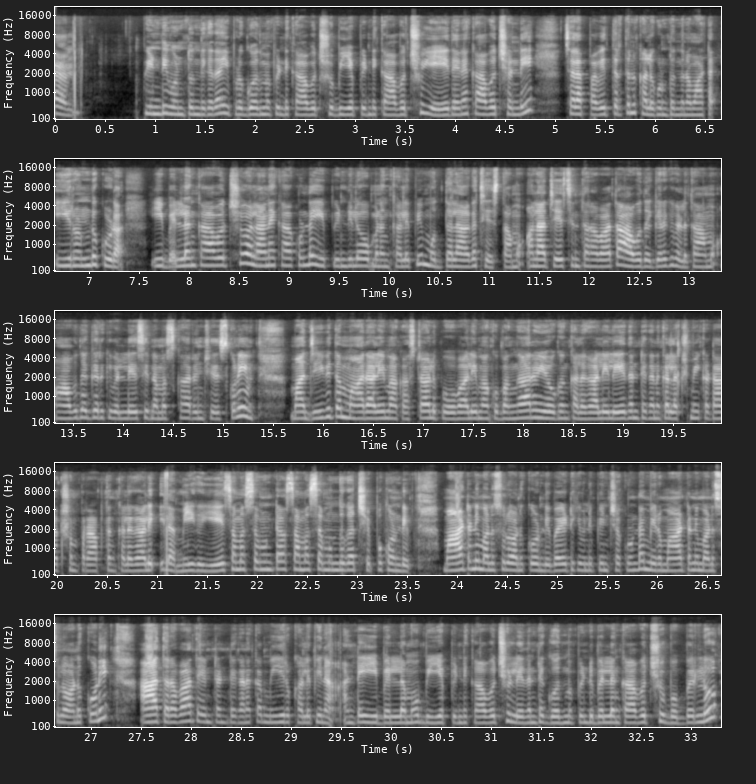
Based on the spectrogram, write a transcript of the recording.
పిండి ఉంటుంది కదా ఇప్పుడు గోధుమ పిండి కావచ్చు బియ్య పిండి కావచ్చు ఏదైనా కావచ్చు అండి చాలా పవిత్రతను కలుగుంటుందన్నమాట. ఈ రెండు కూడా ఈ బెల్లం కావచ్చు అలానే కాకుండా ఈ పిండిలో మనం కలిపి ముద్దలాగా చేస్తాము. అలా చేసిన తర్వాత ఆవు దగ్గరికి వెళతాము. ఆవు దగ్గరికి వెళ్ళేసి నమస్కారం చేసుకుని మా జీవితం మారాలి మా కష్టాలు పోవాలి మాకు బంగారం యోగం కలగాలి లేదంటే కనుక లక్ష్మీ కటాక్షం ప్రాప్తం కలగాలి. ఇలా మీకు ఏ సమస్య ఉంటే ఆ సమస్య ముందుగా చెప్పుకోండి. మాటని మనసులో అనుకోండి బయటికి వినిపించకుండా మీరు మాటని మనసులో అనుకొని ఆ తర్వాత ఏంటంటే కనుక మీరు కలిపిన అంటే ఈ బెల్లము బియ్య పిండి కావచ్చు లేదంటే గోధుమ పిండి బెల్లం కావచ్చు బొబ్బెర్లు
